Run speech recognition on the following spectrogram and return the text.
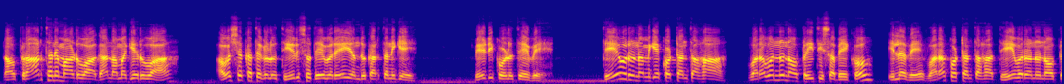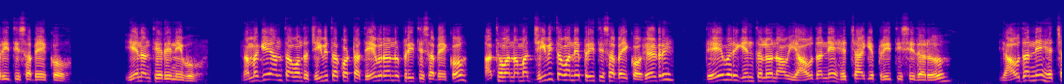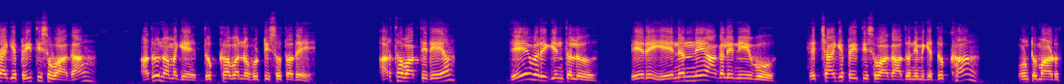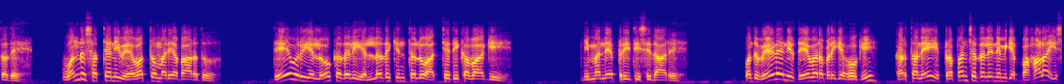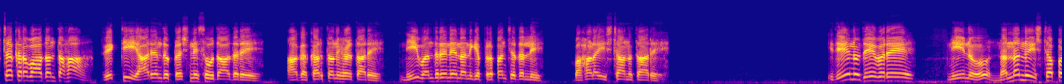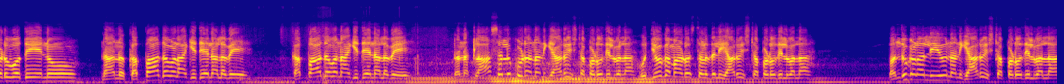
ನಾವು ಪ್ರಾರ್ಥನೆ ಮಾಡುವಾಗ ನಮಗಿರುವ ಅವಶ್ಯಕತೆಗಳು ತೀರಿಸು ದೇವರೇ ಎಂದು ಕರ್ತನಿಗೆ ಬೇಡಿಕೊಳ್ಳುತ್ತೇವೆ. ದೇವರು ನಮಗೆ ಕೊಟ್ಟಂತಹ ವರವನ್ನು ನಾವು ಪ್ರೀತಿಸಬೇಕೋ? ಇಲ್ಲವೇ, ವರ ಕೊಟ್ಟಂತಹ ದೇವರನ್ನು ನಾವು ಪ್ರೀತಿಸಬೇಕೋ? ಏನಂತೀರಿ ನೀವು? ನಮಗೆ ಅಂತ ಒಂದು ಜೀವಿತ ಕೊಟ್ಟ ದೇವರನ್ನು ಪ್ರೀತಿಸಬೇಕೋ ಅಥವಾ ನಮ್ಮ ಜೀವಿತವನ್ನೇ ಪ್ರೀತಿಸಬೇಕೋ ಹೇಳ್ರಿ? ದೇವರಿಗಿಂತಲೂ ನಾವು ಯಾವುದನ್ನೇ ಹೆಚ್ಚಾಗಿ ಪ್ರೀತಿಸಿದರೂ, ಯಾವುದನ್ನೇ ಹೆಚ್ಚಾಗಿ ಪ್ರೀತಿಸುವಾಗ ಅದು ನಮಗೆ ದುಃಖವನ್ನು ಹುಟ್ಟಿಸುತ್ತದೆ. ಅರ್ಥವಾಗ್ತಿದೆಯಾ? ದೇವರಿಗಿಂತಲೂ ಬೇರೆ ಏನನ್ನೇ ಆಗಲಿ ನೀವು ಹೆಚ್ಚಾಗಿ ಪ್ರೀತಿಸುವಾಗ ಅದು ನಿಮಗೆ ದುಃಖ ಉಂಟು ಮಾಡುತ್ತದೆ ಒಂದು ಸತ್ಯ ನೀವು ಯಾವತ್ತೂ ಮರೆಯಬಾರದು. ದೇವರು ಈ ಲೋಕದಲ್ಲಿ ಎಲ್ಲದಕ್ಕಿಂತಲೂ ಅತ್ಯಧಿಕವಾಗಿ ನಿಮ್ಮನ್ನೇ ಪ್ರೀತಿಸಿದ್ದಾರೆ. ಒಂದು ವೇಳೆ ನೀವು ದೇವರ ಬಳಿಗೆ ಹೋಗಿ, ಕರ್ತನೇ, ಈ ಪ್ರಪಂಚದಲ್ಲಿ ನಿಮಗೆ ಬಹಳ ಇಷ್ಟಕರವಾದಂತಹ ವ್ಯಕ್ತಿ ಯಾರೆಂದು ಪ್ರಶ್ನಿಸುವುದಾದರೆ, ಆಗ ಕರ್ತನು ಹೇಳ್ತಾರೆ, ನೀವಂದ್ರೇನೆ ನನಗೆ ಪ್ರಪಂಚದಲ್ಲಿ ಬಹಳ ಇಷ್ಟ ಅನ್ನುತ್ತಾರೆ. ಇದೇನು ದೇವರೇ, ನೀನು ನನ್ನನ್ನು ಇಷ್ಟಪಡುವುದೇನು? ನಾನು ಕಪ್ಪಾದವಳಾಗಿದ್ದೇನಲ್ಲವೇ? ಕಪ್ಪಾದವನಾಗಿದ್ದೇನಲ್ಲವೇ? ನನ್ನ ಕ್ಲಾಸಲ್ಲೂ ಕೂಡ ನನಗೆ ಯಾರು ಇಷ್ಟಪಡೋದಿಲ್ವಲ್ಲ? ಉದ್ಯೋಗ ಮಾಡುವ ಸ್ಥಳದಲ್ಲಿ ಯಾರು ಇಷ್ಟಪಡೋದಿಲ್ವಲ್ಲ? ಬಂಧುಗಳಲ್ಲಿಯೂ ನನಗೆ ಯಾರು ಇಷ್ಟಪಡೋದಿಲ್ವಲ್ಲ?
